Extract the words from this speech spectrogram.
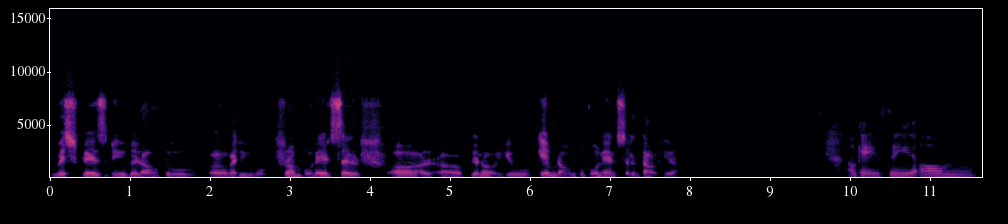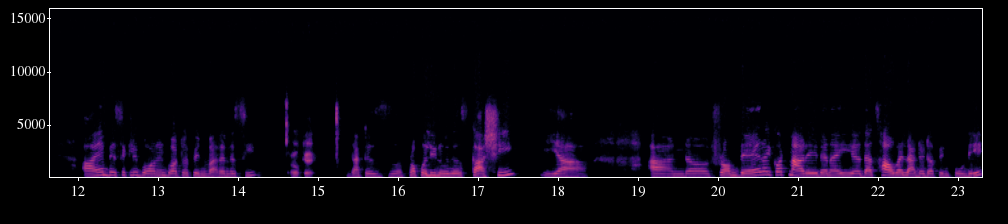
which place do you belong to? Uh, were you from Pune itself, or uh, you know, you came down to Pune and settled down here? Okay, see, um, I am basically born and brought up in Varanasi. Okay. That is uh, properly known as Kashi. Yeah. And uh, from there, I got married, and I uh, that's how I landed up in Pune.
